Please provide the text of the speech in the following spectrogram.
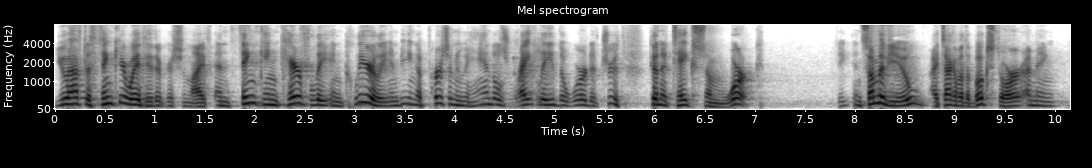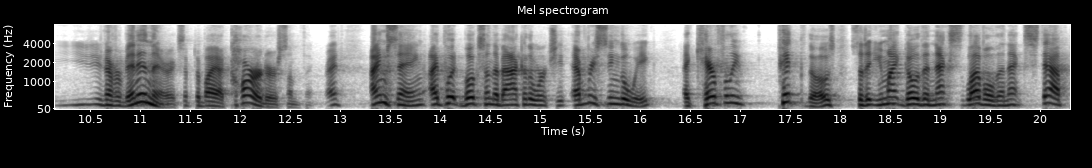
You have to think your way through the Christian life, and thinking carefully and clearly and being a person who handles rightly the word of truth going to take some work. And some of you, I talk about the bookstore, I mean, you've never been in there except to buy a card or something, right? I'm saying I put books on the back of the worksheet every single week. I carefully pick those so that you might go the next level, the next step,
